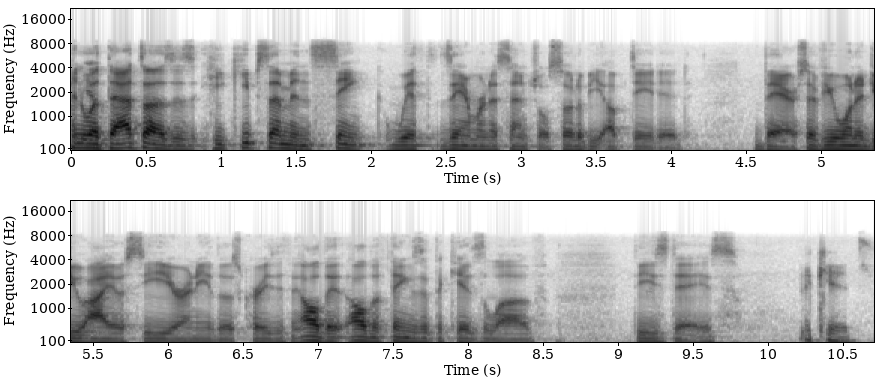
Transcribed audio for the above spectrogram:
And what that does is he keeps them in sync with Xamarin Essentials, so it'll be updated there. So if you want to do IOC or any of those crazy things, all the all the things that the kids love these days. The kids.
